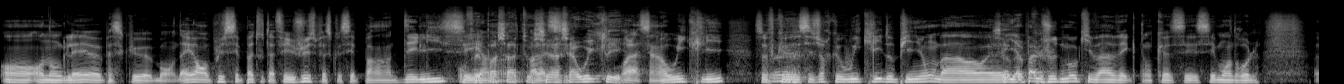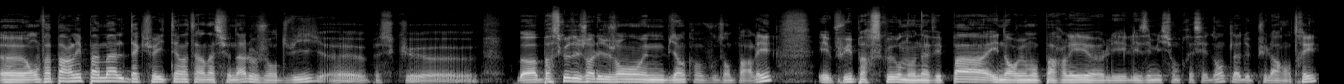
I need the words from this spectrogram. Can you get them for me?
en, en, anglais parce que bon d'ailleurs en plus c'est pas tout à fait juste parce que c'est pas un délit. On fait pas ça tout. c'est un, weekly. Voilà, c'est un weekly. Sauf que c'est sûr que weekly d'opinion, bah, il n'y a pas le jeu de mots qui va avec, donc euh, c'est moins drôle. Euh, on va parler pas mal d'actualité internationale aujourd'hui, euh, parce que bah, parce que déjà les gens aiment bien quand vous en parlez, et puis parce qu'on n'en avait pas énormément parlé les, les, émissions précédentes là depuis la rentrée,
